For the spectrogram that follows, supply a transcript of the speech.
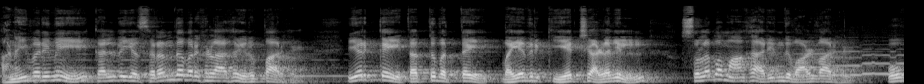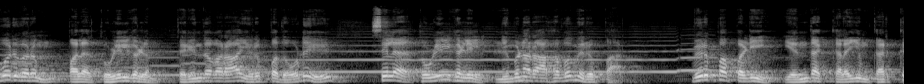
அனைவருமே கல்விய சிறந்தவர்களாக இருப்பார்கள். இயற்கை தத்துவத்தை வயதிற்கு ஏற்ற அளவில் சுலபமாக அறிந்து வாழ்வார்கள். ஒவ்வொருவரும் பல தொழில்களும் தெரிந்தவராயிருப்பதோடு சில தொழில்களில் நிபுணராகவும் இருப்பார். விருப்பப்படி எந்த கலையும் கற்க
